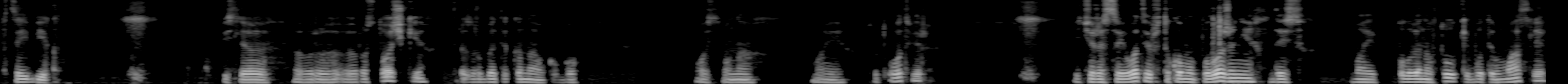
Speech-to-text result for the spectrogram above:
в цей бік. Після розточки треба зробити канавку, бо ось вона має тут отвір. І через цей отвір в такому положенні десь має половина втулки бути в маслі.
